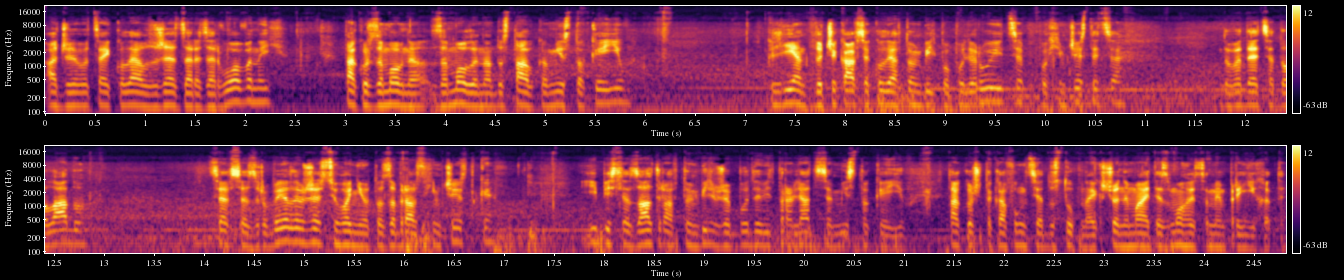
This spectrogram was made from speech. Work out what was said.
адже оцей колеус вже зарезервований. Також замовлена, замовлена доставка в місто Київ. Клієнт дочекався, коли автомобіль пополірується, похімчиститься, доведеться до ладу. Це все зробили вже. Сьогодні ото забрав з хімчистки. І післязавтра автомобіль вже буде відправлятися в місто Київ. Також така функція доступна, якщо не маєте змоги самим приїхати.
